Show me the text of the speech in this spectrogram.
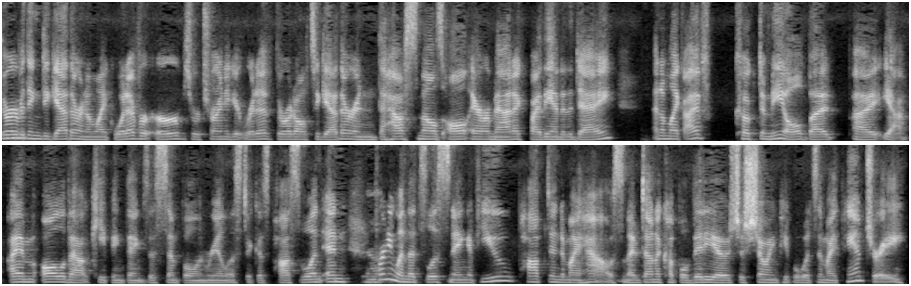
Throw mm-hmm. everything together and I'm like, whatever herbs we're trying to get rid of, throw it all together. And the house smells all aromatic by the end of the day. And I'm like, I've cooked a meal, but uh, yeah, I'm all about keeping things as simple and realistic as possible. And, and yeah. for anyone that's listening, if you popped into my house and I've done a couple videos just showing people what's in my pantry,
